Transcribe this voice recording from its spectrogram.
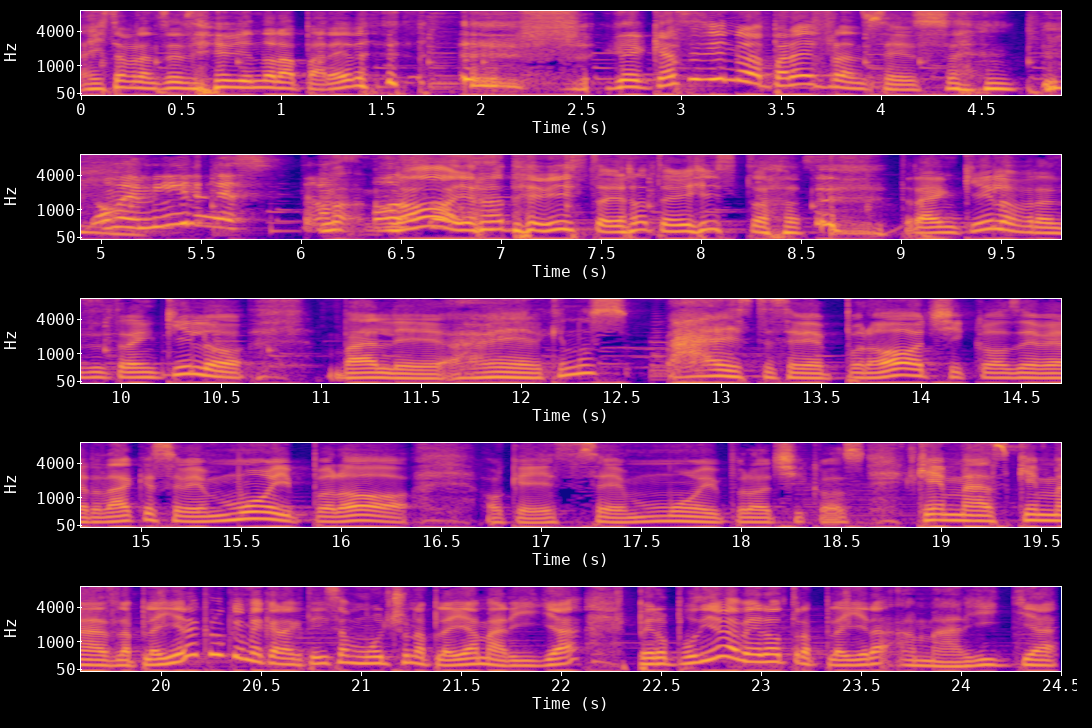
ahí está francés viendo la pared. ¿Qué, haces viendo la pared, francés? ¡No me mires! No, no, yo no te he visto, yo no te he visto. tranquilo, francés, tranquilo. Vale, a ver, ¿qué nos. Ah, este se ve pro, chicos. De verdad que se ve muy pro. Ok, este se ve muy pro, chicos. ¿Qué más? ¿Qué más? La playera creo que me caracteriza mucho una playera amarilla, pero pudiera haber otra playera amarilla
